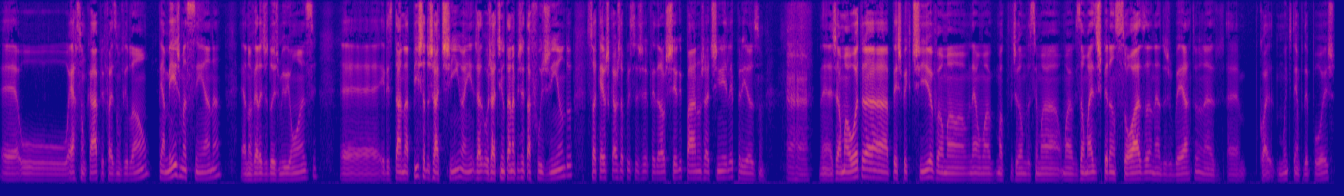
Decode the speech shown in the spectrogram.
é, o Erson Capri faz um vilão, tem a mesma cena, é a novela de 2011. É, ele está na pista do jatinho, o jatinho está na pista, ele está fugindo, só que aí os carros da Polícia Federal chegam e param o jatinho e ele é preso. Uhum. Né, já é uma outra perspectiva, uma, né, uma, uma, digamos assim, uma, uma visão mais esperançosa né, do Gilberto, né, é, muito tempo depois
